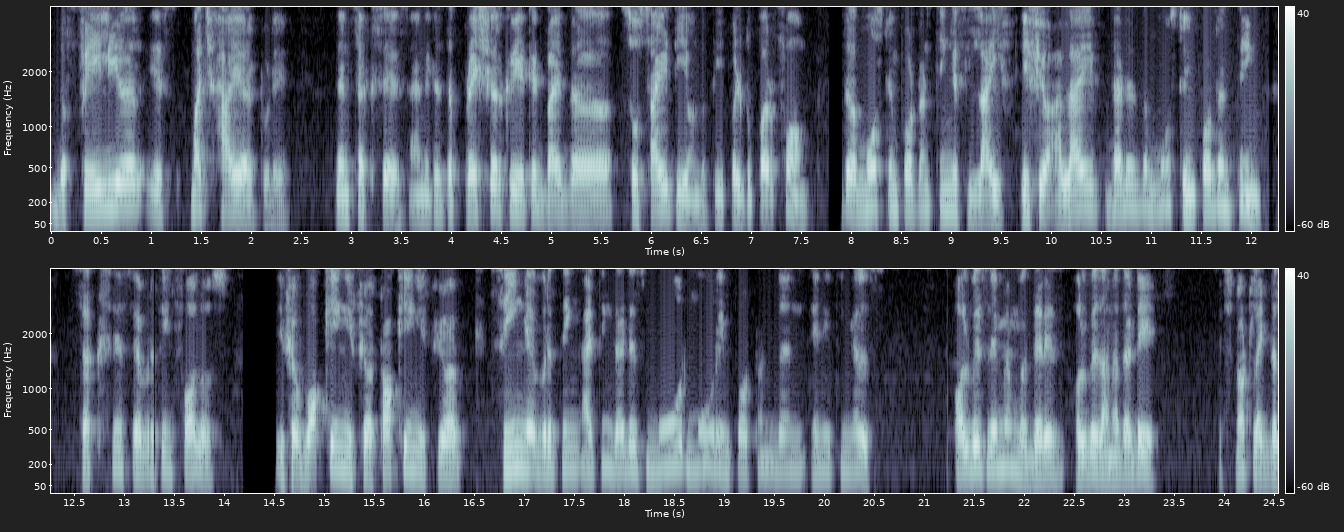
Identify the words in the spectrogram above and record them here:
The failure is much higher today than success, and it is the pressure created by the society on the people to perform. The most important thing is life. If you're alive, that is the most important thing. Success, everything follows. If you're walking, if you're talking, if you're seeing everything, I think that is more more important than anything else. Always remember, there is always another day. It's not like the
